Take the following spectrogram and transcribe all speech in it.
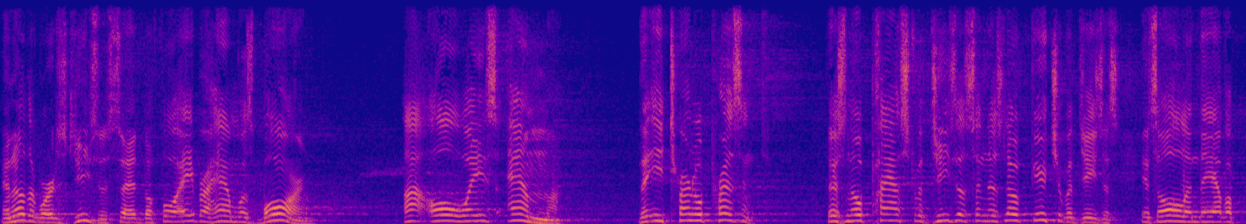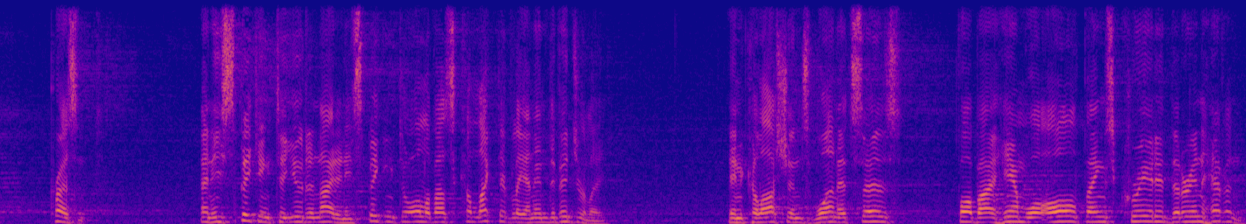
In other words, Jesus said, Before Abraham was born, I always am the eternal present. There's no past with Jesus and there's no future with Jesus. It's all in the ever present. And He's speaking to you tonight, and He's speaking to all of us collectively and individually. In Colossians 1, it says, For by him were all things created that are in heaven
